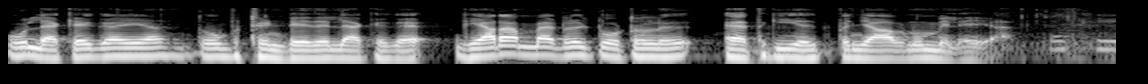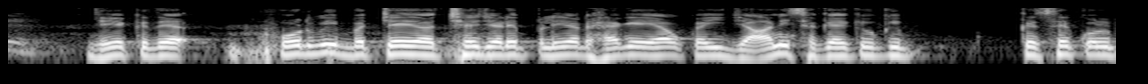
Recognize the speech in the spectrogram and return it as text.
ਉਹ ਲੈ ਕੇ ਗਏ ਆ ਦੋ ਬਠਿੰਡੇ ਦੇ ਲੈ ਕੇ ਗਏ। 11 ਮੈਡਲ ਟੋਟਲ ਐਤਕੀ ਪੰਜਾਬ ਨੂੰ ਮਿਲੇ ਆ। ਓਕੇ ਜੇ ਕਿਤੇ ਹੋਰ ਵੀ ਬੱਚੇ ਅੱਛੇ ਜਿਹੜੇ ਪਲੇਅਰ ਹੈਗੇ ਆ ਉਹ ਕਈ ਜਾ ਨਹੀਂ ਸਕੇ ਕਿਉਂਕਿ ਕਿਸੇ ਕੋਲ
